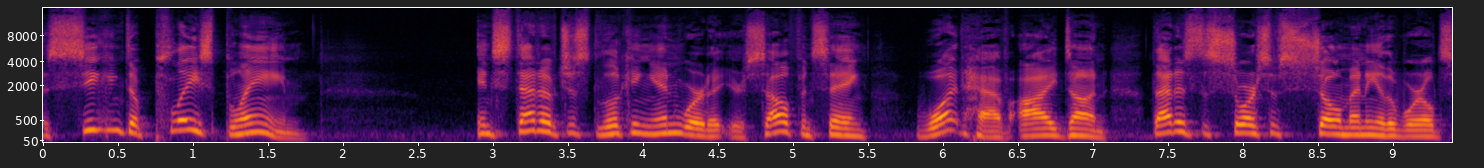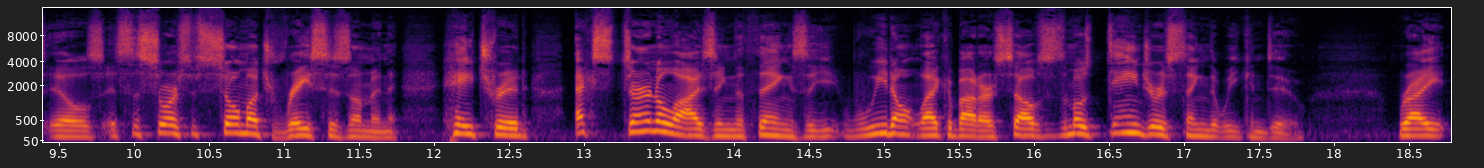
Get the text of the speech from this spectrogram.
seeking to place blame instead of just looking inward at yourself and saying, What have I done? That is the source of so many of the world's ills. It's the source of so much racism and hatred. Externalizing the things that we don't like about ourselves is the most dangerous thing that we can do, right?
